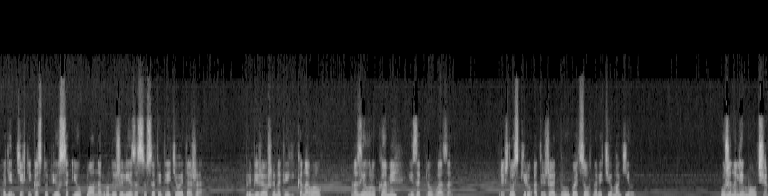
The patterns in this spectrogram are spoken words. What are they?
Один техник оступился и упал на груду железа с высоты третьего этажа. Прибежавший на крики коновал развел руками и закрыл глаза. Пришлось Киру отряжать двух бойцов на рытье могилы. Ужинали молча.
